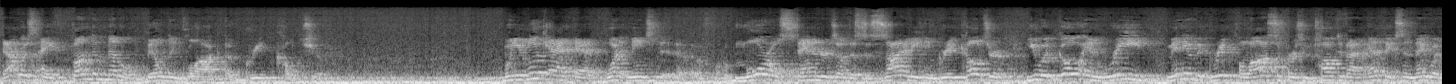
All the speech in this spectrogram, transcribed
That was a fundamental building block of Greek culture. When you look at, at what it means to uh, moral standards of the society in Greek culture, you would go and read many of the Greek philosophers who talked about ethics, and they would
